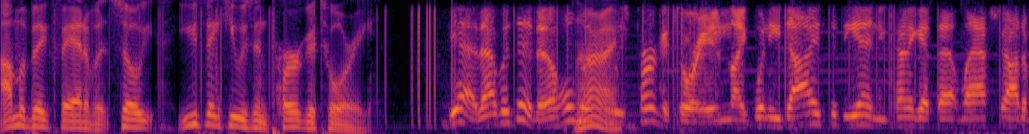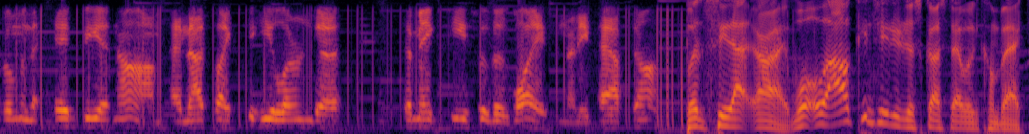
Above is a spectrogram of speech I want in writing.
I'm a big fan of it. So you think he was in purgatory? Yeah, that was it. The whole movie right. was purgatory, and like when he dies at the end, you kind of get that last shot of him in, the, in Vietnam, and that's like he learned to to make peace with his life, and then he passed on. But see that. All right. Well, I'll continue to discuss that when we come back.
